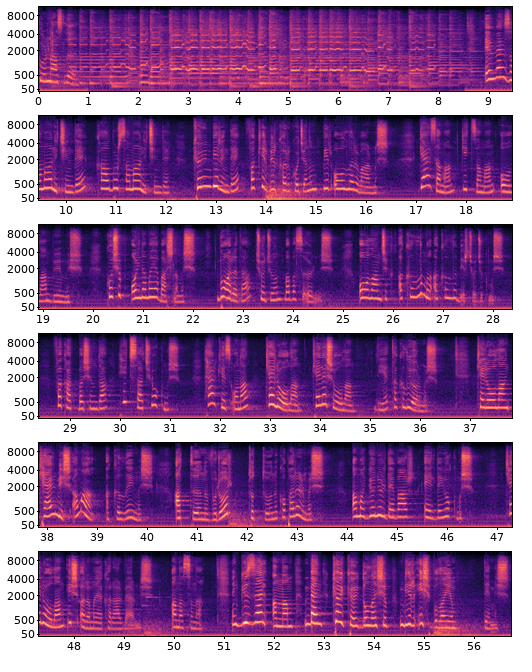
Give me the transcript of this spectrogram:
Kurnazlığı Evvel zaman içinde, kalbur saman içinde, köyün birinde fakir bir karı kocanın bir oğulları varmış. Gel zaman, git zaman oğlan büyümüş. Koşup oynamaya başlamış. Bu arada çocuğun babası ölmüş. Oğlancık akıllı mı akıllı bir çocukmuş. Fakat başında hiç saç yokmuş. Herkes ona kel oğlan, keleş oğlan diye takılıyormuş. Kel oğlan kelmiş ama akıllıymış. Attığını vurur, tuttuğunu koparırmış. Ama gönülde var, elde yokmuş. Kel oğlan iş aramaya karar vermiş anasına. Güzel anam ben köy köy dolaşıp bir iş bulayım demiş.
